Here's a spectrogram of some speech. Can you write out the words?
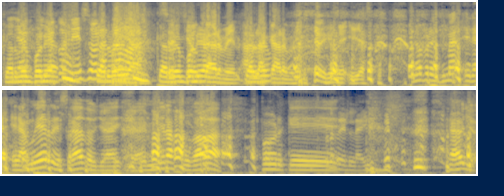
Carmen ya ponía... con eso la Carmen. Carmen ponía... Carmen, habla Carmen. y ya está. No, pero encima era, era muy arriesgado. Yo, a- yo a mí me la jugaba porque... Claro, yo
